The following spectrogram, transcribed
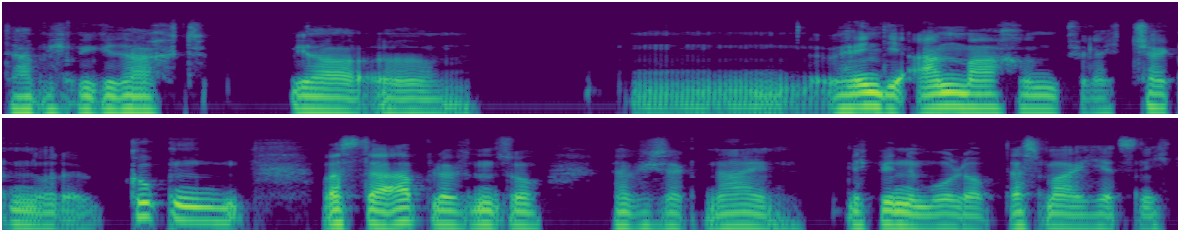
Da habe ich mir gedacht, ja, äh, Handy anmachen, vielleicht checken oder gucken, was da abläuft und so. Da habe ich gesagt, nein, ich bin im Urlaub, das mache ich jetzt nicht.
